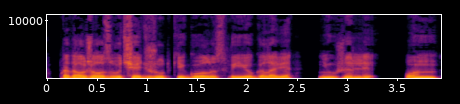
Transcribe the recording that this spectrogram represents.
— продолжал звучать жуткий голос в ее голове. «Неужели он...»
